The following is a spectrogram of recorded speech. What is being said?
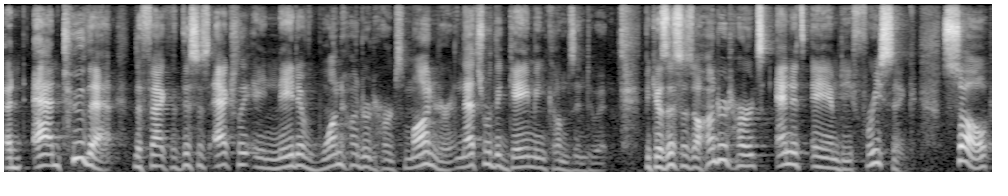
Add to that the fact that this is actually a native 100 hertz monitor, and that's where the gaming comes into it. Because this is 100 hertz and it's AMD FreeSync. So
